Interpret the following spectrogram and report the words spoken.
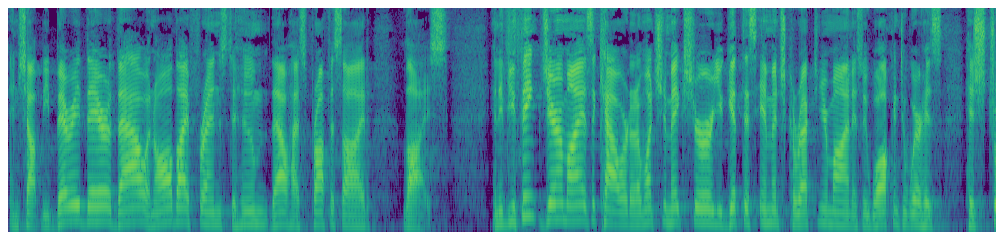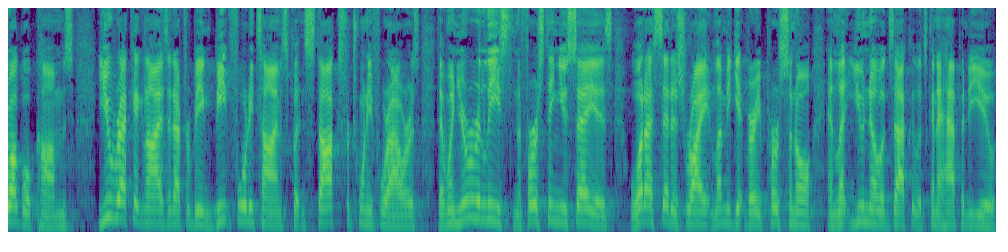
and shalt be buried there, thou and all thy friends to whom thou hast prophesied lies. And if you think Jeremiah is a coward, and I want you to make sure you get this image correct in your mind as we walk into where his, his struggle comes, you recognize that after being beat 40 times, put in stocks for 24 hours, that when you're released and the first thing you say is, What I said is right, and let me get very personal and let you know exactly what's going to happen to you,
